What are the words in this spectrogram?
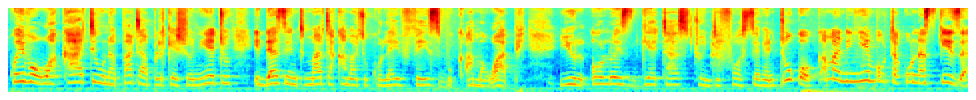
Kwa hivyo wakati unapata application yetu it doesn't matter kama tuko live facebook ama wapi. You'll always get us 24/7 tuko kama ni nyimbo utakuwa unasikiza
